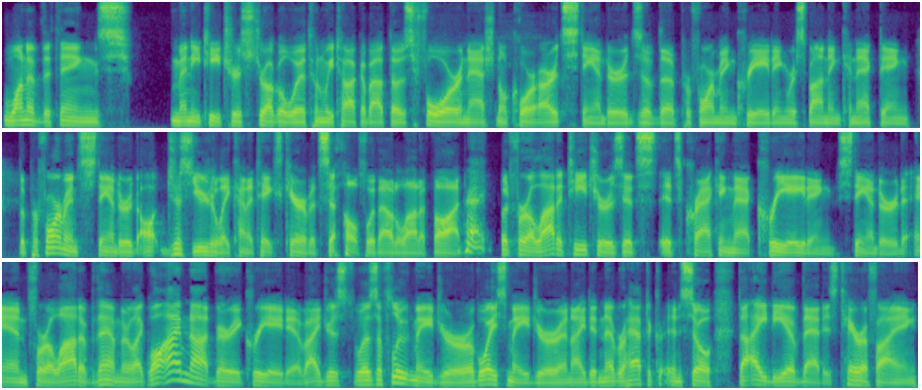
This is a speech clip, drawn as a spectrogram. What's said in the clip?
one of the things many teachers struggle with when we talk about those four national core arts standards of the performing, creating, responding, connecting. The performance standard just usually kind of takes care of itself without a lot of thought. Right. But for a lot of teachers, it's it's cracking that creating standard. And for a lot of them, they're like, "Well, I'm not very creative. I just was a flute major or a voice major, and I didn't ever have to." And so the idea of that is terrifying.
